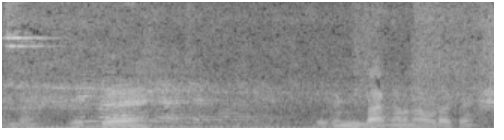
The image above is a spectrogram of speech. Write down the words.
കണ്ടോ? ഇതൊക്കെ ഇതൊക്കെ ഉണ്ടാക്കണം അവിടെയൊക്കെ ഉണ്ടോ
